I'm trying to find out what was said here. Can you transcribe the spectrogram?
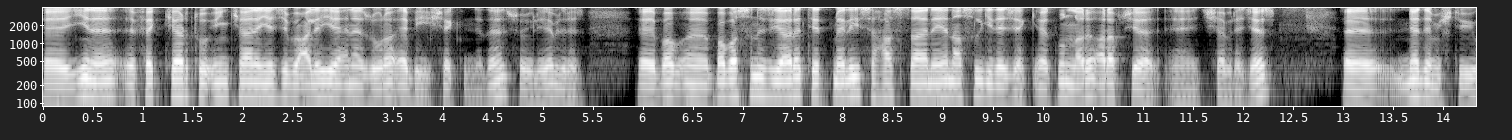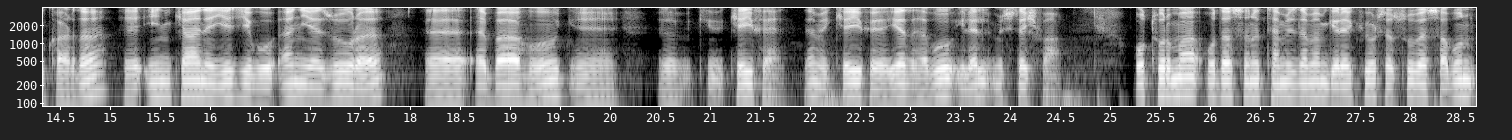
Ee, yine fekkertu inkâne yecibu aleyye en ezura ebi şeklinde de söyleyebiliriz. E, babasını ziyaret etmeliyse hastaneye nasıl gidecek? Evet bunları Arapçaya e, çevireceğiz. E, ne demişti yukarıda? E, İnkâne yecibu en yezura e, ebahu e, e, keyfe değil mi? Keyfe yezhebu ilel müsteşfa. Oturma odasını temizlemem gerekiyorsa su ve sabun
